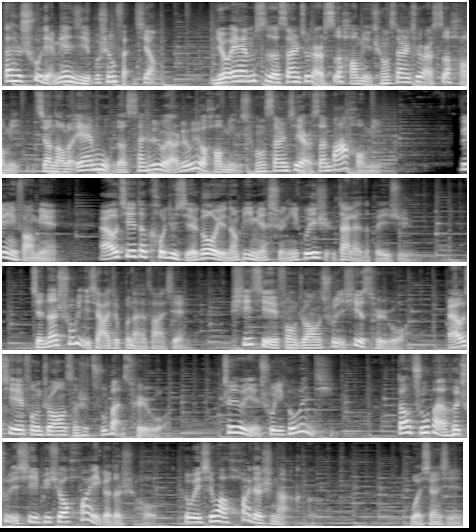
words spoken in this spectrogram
但是触点面积不升反降，由 AM4 的三十九点四毫米乘三十九点四毫米降到了 AM5 的三十六点六六毫米乘三十七点三八毫米。另一方面，LGA 的扣具结构也能避免水泥硅脂带来的悲剧。简单梳理一下就不难发现，PGA 封装处理器脆弱，LGA 封装则是主板脆弱。这就引出一个问题：当主板和处理器必须要换一个的时候，各位希望坏的是哪个？我相信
